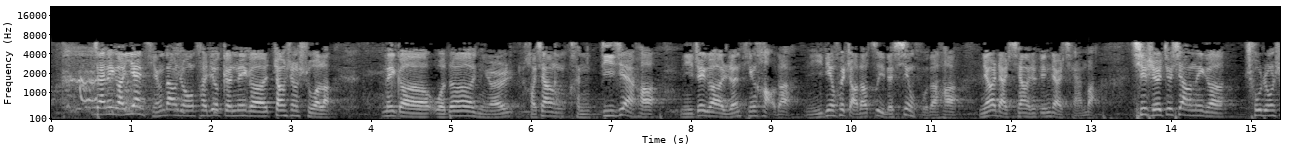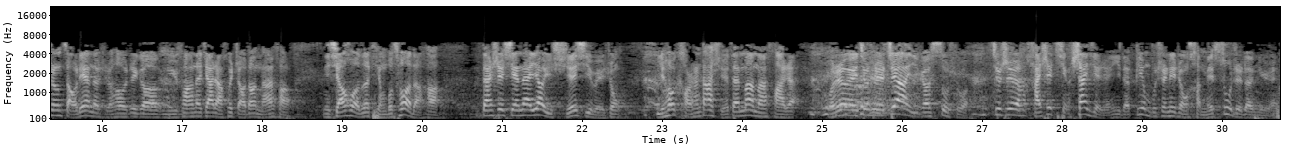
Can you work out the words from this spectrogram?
在那个宴庭当中，他就跟那个张生说了，那个我的女儿好像很低贱哈，你这个人挺好的，你一定会找到自己的幸福的哈。你要点钱我就给你点钱吧。其实就像那个初中生早恋的时候，这个女方的家长会找到男方。你小伙子挺不错的哈，但是现在要以学习为重，以后考上大学再慢慢发展。我认为就是这样一个诉说，就是还是挺善解人意的，并不是那种很没素质的女人。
